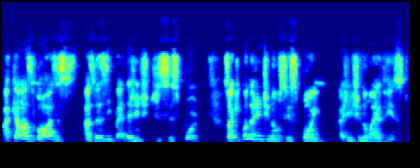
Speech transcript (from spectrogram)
Aquelas vozes, às vezes, impedem a gente de se expor. Só que quando a gente não se expõe, a gente não é visto.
